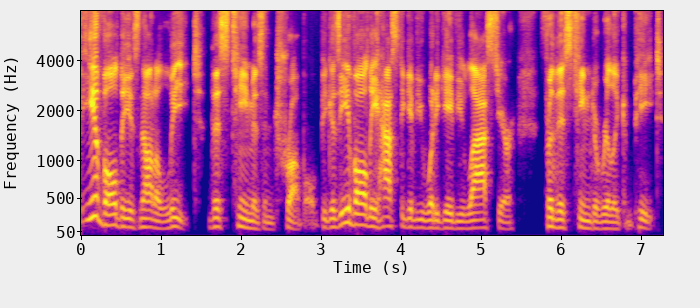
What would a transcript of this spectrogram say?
Eovaldi is not elite, this team is in trouble because Eovaldi has to give you what he gave you last year for this team to really compete.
